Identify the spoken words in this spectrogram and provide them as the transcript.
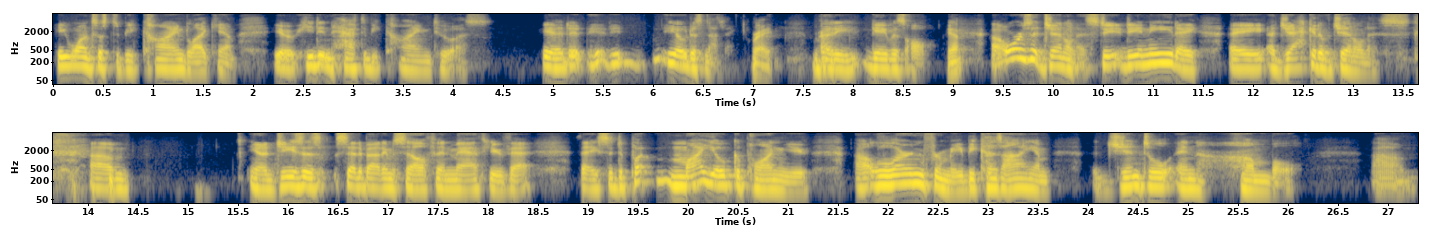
He wants us to be kind like him. You know, he didn't have to be kind to us. He, had, it, it- it- he owed us nothing, Right. but he gave us all. Yep. Uh, or is it gentleness? Do you, do you need a, a, a jacket of gentleness? Um, you know, Jesus said about himself in Matthew that, that he said, To put my yoke upon you, uh, learn from me because I am gentle and humble. Um,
